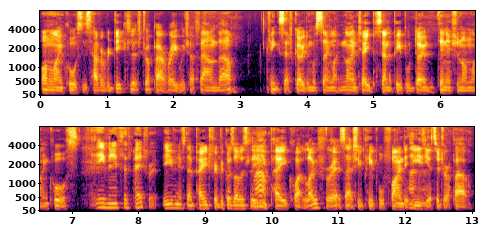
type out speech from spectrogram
Online courses have a ridiculous dropout rate, which I found out. I think Seth Godin was saying like 98% of people don't finish an online course, Even if they've paid for it. even if they're paid for it, because obviously Wow. you pay quite low for it. It's actually people find it uh-huh. easier to drop out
